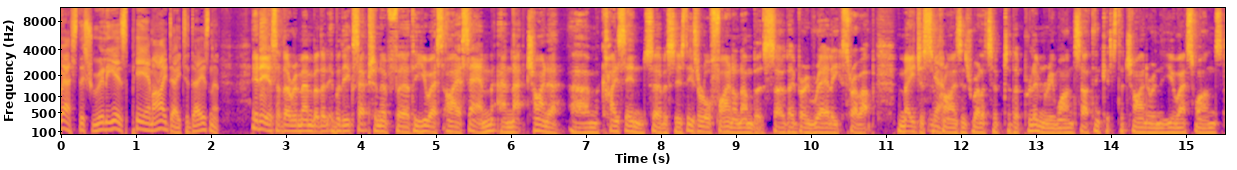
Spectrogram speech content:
US. This really is PMI day today, isn't it? It is, although remember that with the exception of uh, the US ISM and that China um, Caixin services, these are all final numbers, so they very rarely throw up major surprises yeah. relative to the preliminary ones. So I think it's the China and the US ones.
